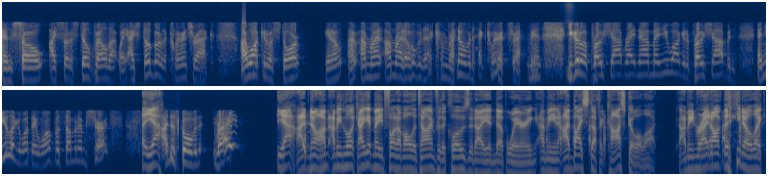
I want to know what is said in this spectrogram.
And so I sort of still feel that way. I still go to the clearance rack. I walk into a store. You know, I'm right. I'm right over that. I'm right over that clearance rack, man. You go to a pro shop right now, man. You walk into a pro shop and and you look at what they want for some of them shirts. Uh, yeah, I just go over the, right. Yeah, I know. I mean, look, I get made fun of all the time for the clothes that I end up wearing. I mean, I buy stuff at Costco a lot. I mean, right off the, you know, like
